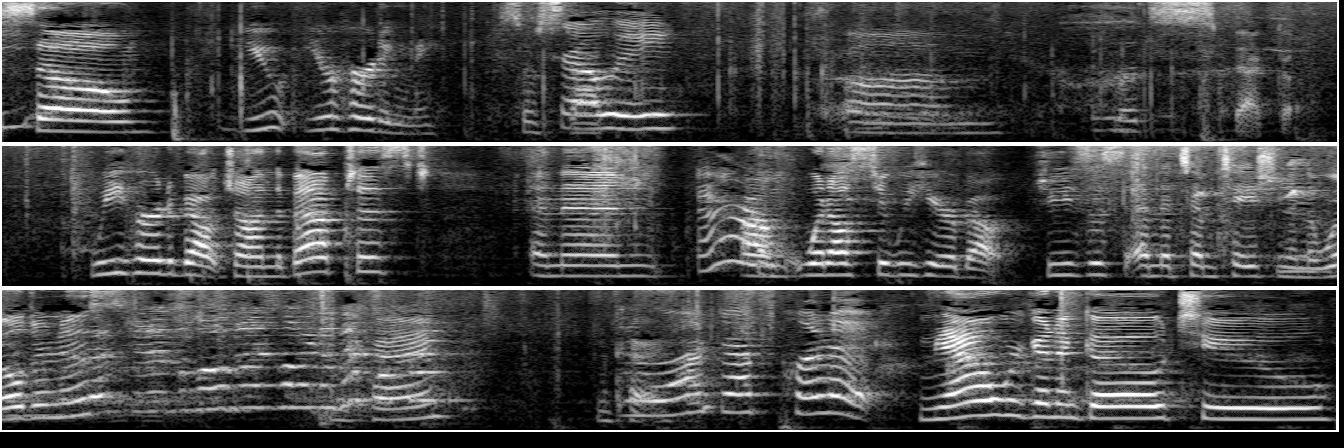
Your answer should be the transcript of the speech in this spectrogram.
So you you're hurting me. So. Sorry. Um, let's back up. We heard about John the Baptist, and then um, what else did we hear about? Jesus and the temptation in the wilderness. Okay. Okay. want to put it. Now we're gonna go to.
